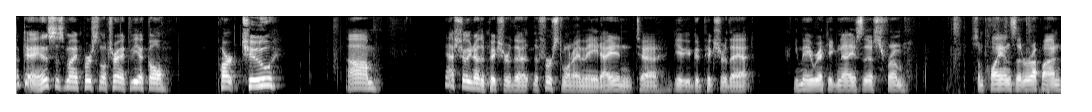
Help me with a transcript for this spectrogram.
Okay, this is my personal track vehicle part two. Um, yeah, I'll show you another picture of the, the first one I made. I didn't uh, give you a good picture of that. You may recognize this from some plans that are up on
